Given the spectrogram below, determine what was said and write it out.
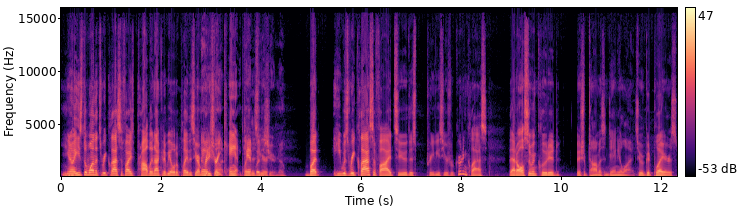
You know, he's the one that's reclassified. He's probably not going to be able to play this year. I'm Mm-hmm. No, pretty sure not. he can't play, this, year. year. No. But he was reclassified to this previous year's recruiting class that also included Bishop Thomas and Daniel Lyons, who are good players.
